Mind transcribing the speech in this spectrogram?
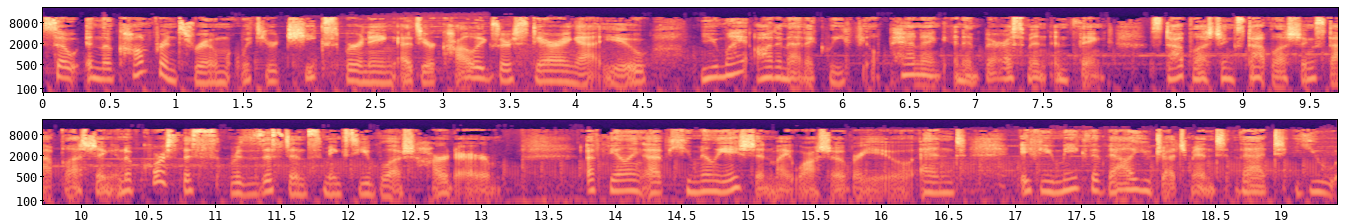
So in the conference room with your cheeks burning as your colleagues are staring at you, you might automatically feel panic and embarrassment and think, stop blushing, stop blushing, stop blushing. And of course, this resistance makes you blush harder. A feeling of humiliation might wash over you. And if you make the value judgment that you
